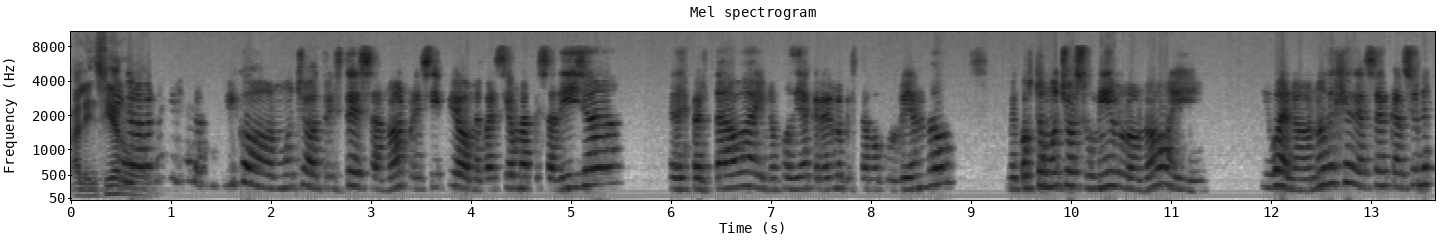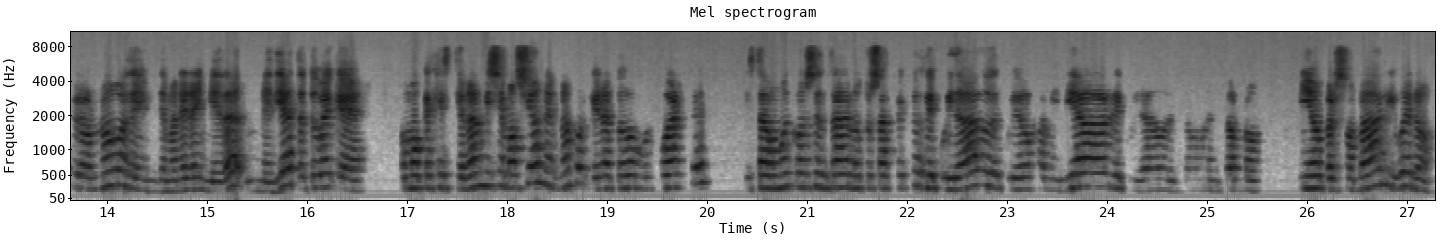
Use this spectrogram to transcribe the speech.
al Sí, encierro. la verdad que yo lo viví con mucha tristeza, ¿no? Al principio me parecía una pesadilla, me despertaba y no podía creer lo que estaba ocurriendo. Me costó mucho asumirlo, ¿no? Y, y bueno, no dejé de hacer canciones, pero no de, de manera inmediata. Tuve que como que gestionar mis emociones, ¿no? Porque era todo muy fuerte. Estaba muy concentrada en otros aspectos de cuidado, de cuidado familiar, de cuidado de todo un entorno mío personal. Y bueno,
